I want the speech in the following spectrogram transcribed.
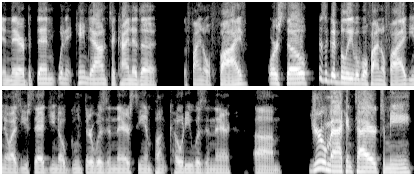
in there, but then when it came down to kind of the the final five or so, was a good believable final five. You know, as you said, you know, Gunther was in there, CM Punk, Cody was in there. Um, Drew McIntyre to me,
